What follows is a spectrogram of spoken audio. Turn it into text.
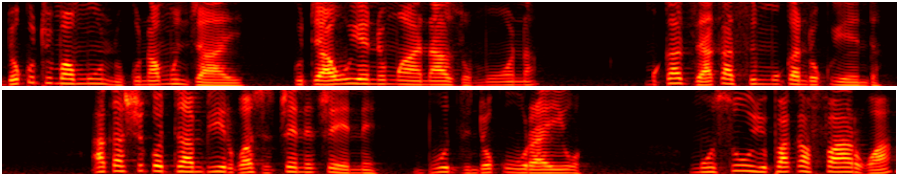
Ndokutuma munhu kuna munjai kuti auye nemwana azomuona. Mukadzi akasimuka ndokuenda. Akasvikotambirwa zvitsvene-tsvene mbudzi ndokuurayiwa. Musi uyu pakafarwa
